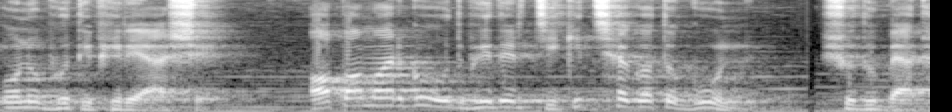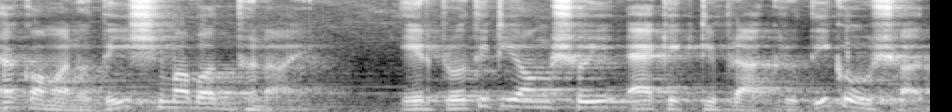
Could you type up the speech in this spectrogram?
অনুভূতি ফিরে আসে। অপামার্গ উদ্ভিদের চিকিৎসাগত গুণ শুধু ব্যথা কমানোতেই সীমাবদ্ধ নয়, এর প্রতিটি অংশই এক একটি প্রাকৃতিক ঔষধ।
